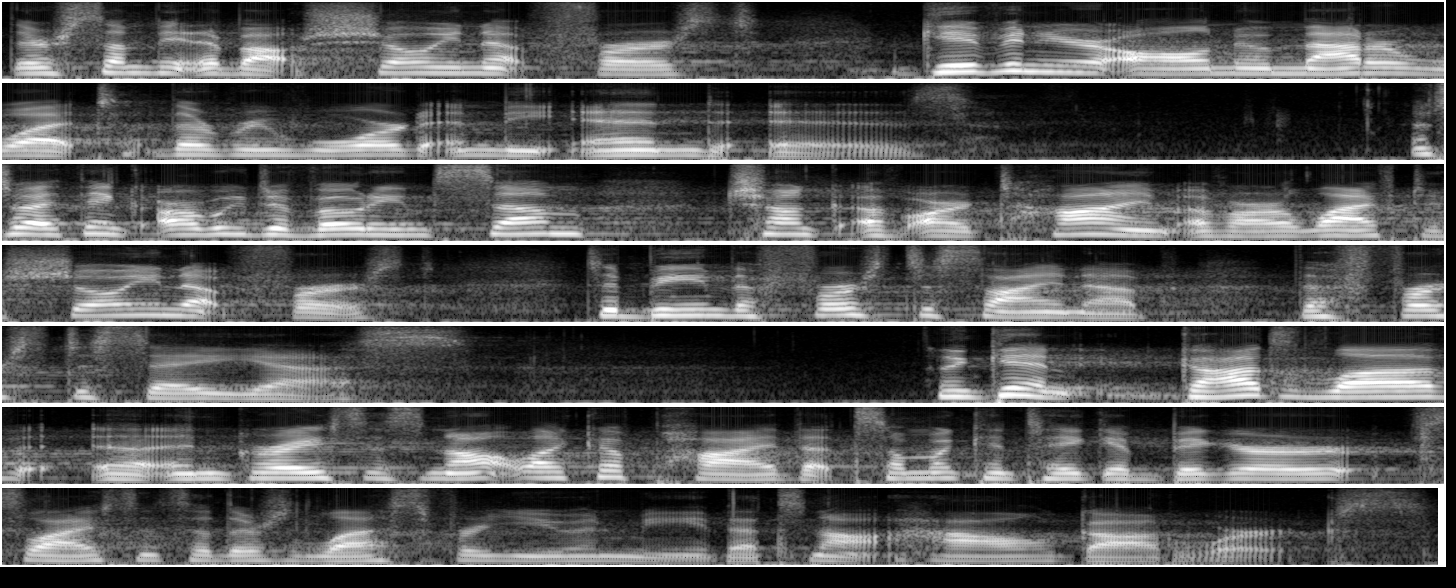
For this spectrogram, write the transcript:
there's something about showing up first, giving your all no matter what the reward in the end is. And so I think, are we devoting some chunk of our time, of our life, to showing up first, to being the first to sign up, the first to say yes? And again, God's love uh, and grace is not like a pie that someone can take a bigger slice and so there's less for you and me. That's not how God works.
